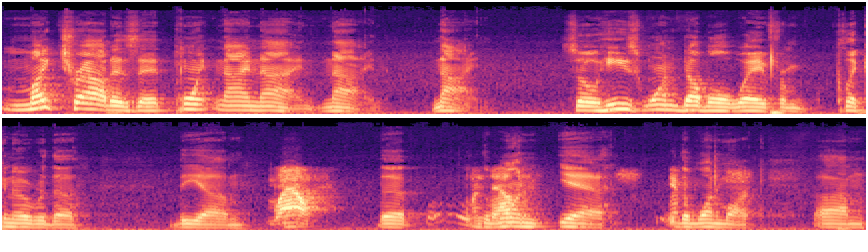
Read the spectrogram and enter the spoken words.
Mike Trout is at .9999. So he's one double away from clicking over the the um wow the the one yeah yep. the one mark. Um,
